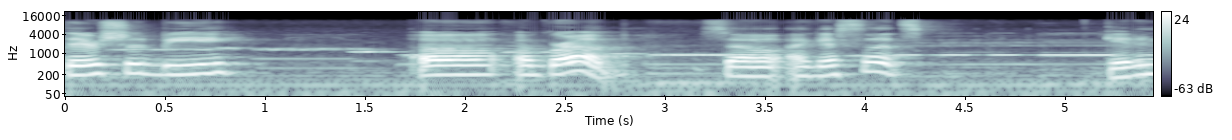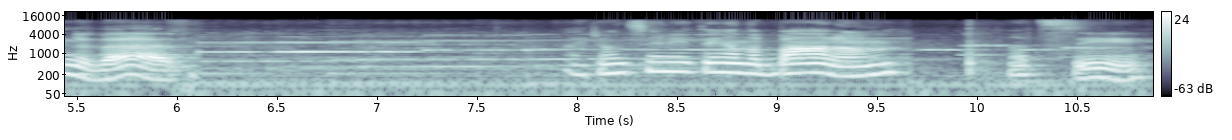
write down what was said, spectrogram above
there should be a, a grub. So I guess let's get into that. I don't see anything on the bottom. Let's see.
